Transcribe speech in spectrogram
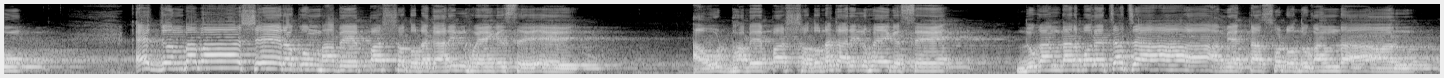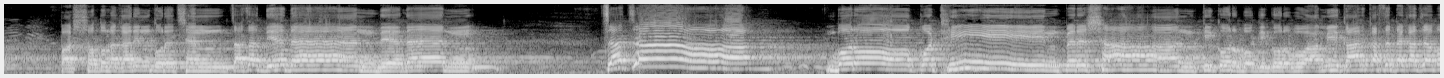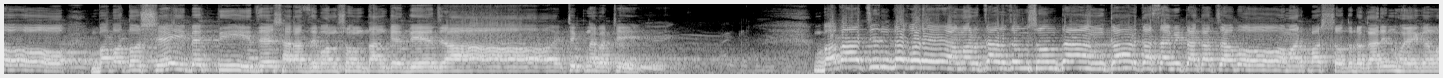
একজন বাবা সেরকম ভাবে পাঁচশত টাকা ঋণ হয়ে গেছে। আউট ভাবে পাঁচশত টাকা ঋণ হয়ে গেছে। দোকানদার বলে, চাচা, আমি একটা ছোট দোকানদার। পাঁচশত টাকা ঋণ করেছেন। চাচা, দিয়ে দেন দিয়ে দেন। চাচা বড় কঠিন পেরেশান, কি করব কি করব? আমি কার কাছে টাকা যাব? বাবা তো সেই ব্যক্তি যে সারা জীবন সন্তানকে দিয়ে যায়। ঠিক না বা ঠিক? বাবা চিন্তা করে, আমার চারজন সন্তান, কার কাছে আমি টাকা চাবো? আমার পাঁচশত টাকা ঋণ হয়ে গেল।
